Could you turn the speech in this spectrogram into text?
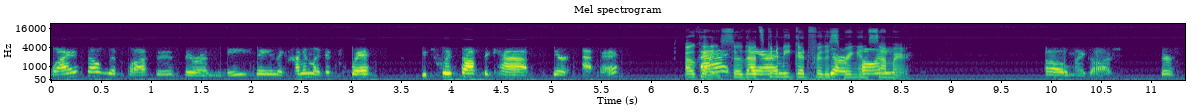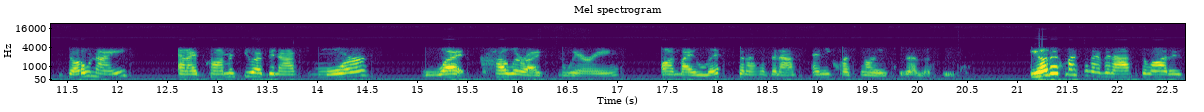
YSL lip glosses. They're amazing. They come in like a twist. You twist off the cap. They're epic. Okay, That so that's going to be good for the spring and summer. Oh my gosh, they're so nice. And I promise you, I've been asked more what color I've been wearing on my lips than I have been asked any question on Instagram this week. The other question I've been asked a lot is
